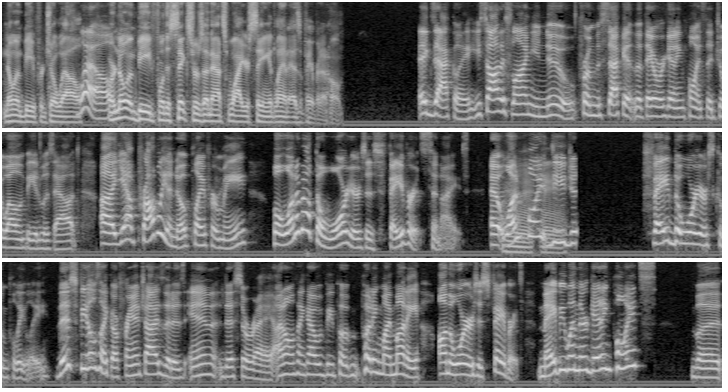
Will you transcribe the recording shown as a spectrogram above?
No Embiid for Joel. Well, or no Embiid for the Sixers, and that's why you're seeing Atlanta as a favorite at home. Exactly. You saw this line, you knew from the second that they were getting points that Joel Embiid was out. Uh, yeah, probably a no play for me. But what about the Warriors as favorites tonight? At one mm-hmm. point do you just fade the Warriors completely? This feels like a franchise that is in disarray. I don't think I would be put, putting my money on the Warriors as favorites. Maybe when they're getting points, but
